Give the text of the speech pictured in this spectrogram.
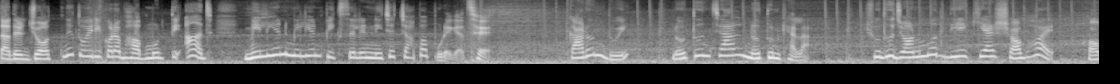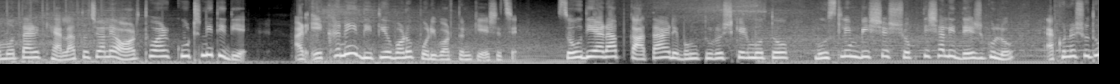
তাদের যত্নে তৈরি করা ভাবমূর্তি আজ মিলিয়ন মিলিয়ন পিক্সেলের নিচে চাপা পড়ে গেছে। কারণ দুই, নতুন চাল, নতুন খেলা। শুধু জন্মত দিয়ে কি আর সব হয়? ক্ষমতার খেলা তো চলে অর্থ আর কূটনীতি দিয়ে। আর এখানেই দ্বিতীয় বড় পরিবর্তনকে এসেছে। সৌদি আরব, কাতার এবং তুরস্কের মতো মুসলিম বিশ্বের শক্তিশালী দেশগুলো এখনও শুধু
